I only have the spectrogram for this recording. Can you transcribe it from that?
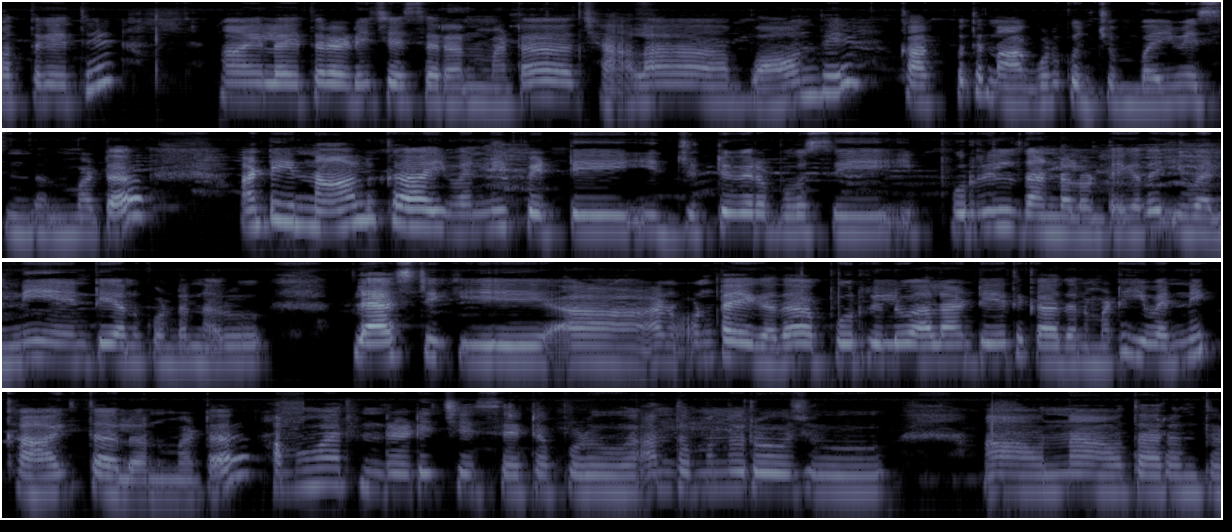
కొత్తగా అయితే ఇలా అయితే రెడీ చేశారనమాట. చాలా బాగుంది. కాకపోతే నాకు కూడా కొంచెం భయం వేసింది అనమాట అంటే ఈ నాలుక ఇవన్నీ పెట్టి ఈ జుట్టు విరబోసి ఈ పుర్రిల దండలు ఉంటాయి కదా ఇవన్నీ ఏంటి అనుకుంటున్నారు? ప్లాస్టిక్ ఉంటాయి కదా పుర్రిలు అలాంటివి అయితే కాదనమాట. ఇవన్నీ కాగితాలు అనమాట. అమ్మవారిని రెడీ చేసేటప్పుడు అంతకుముందు రోజు ఉన్న అవతారంతో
